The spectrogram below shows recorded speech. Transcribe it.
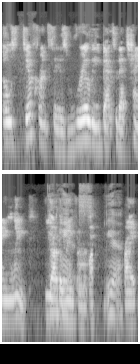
those differences really back to that chain link. You are the link in the bottom. Yeah. Right?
